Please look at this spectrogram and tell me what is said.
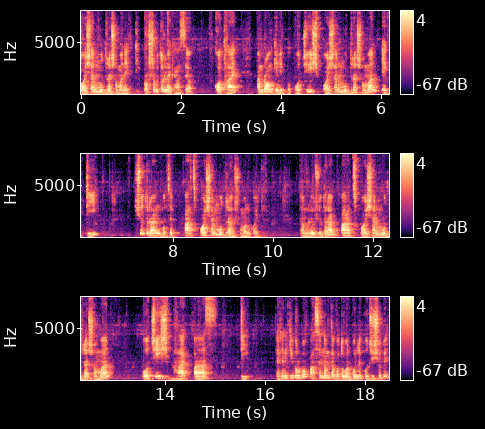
পয়সার মুদ্রা সমান একটি। প্রশ্ন ভিতর লেখা আছে কথায়, আমরা অঙ্কে লিখব, পঁচিশ পয়সার মুদ্রা সমান একটি। সুতরাং বলছে পাঁচ পয়সার মুদ্রা সমান কয়টি? আমরা সুতরাং পাঁচ পয়সার মুদ্রা সমান পঁচিশ ভাগ পাঁচটি তো এখানে কি করব? পাঁচের নামটা কতবার বললে পঁচিশ হবে?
